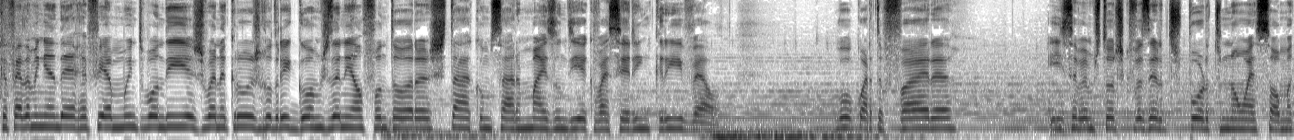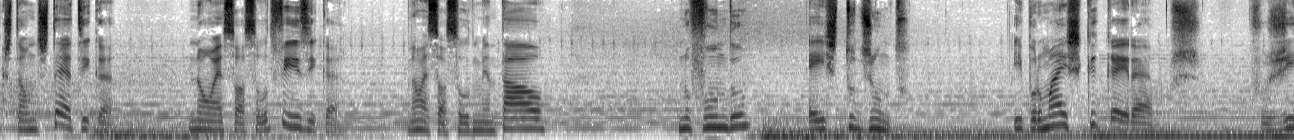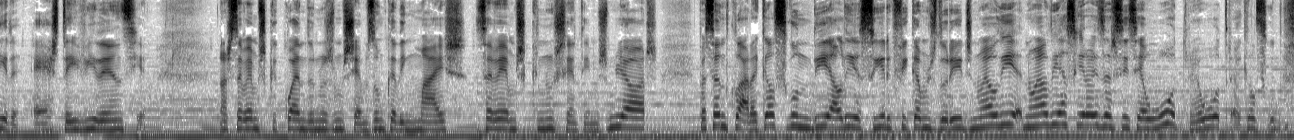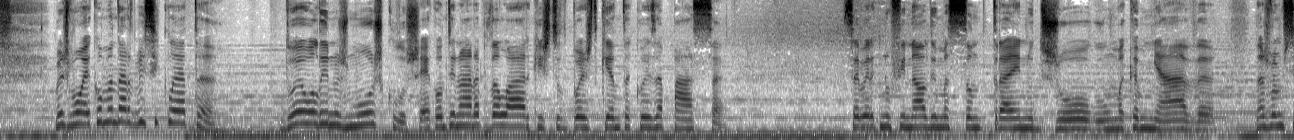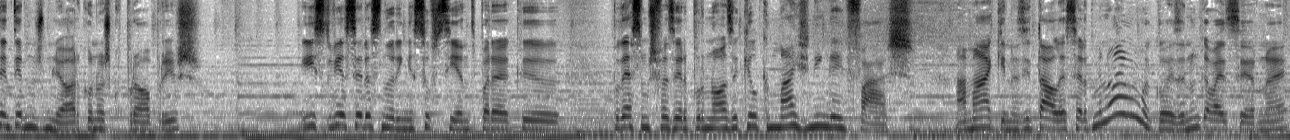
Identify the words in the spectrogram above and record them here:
Café da manhã da RFM, muito bom dia. Joana Cruz, Rodrigo Gomes, Daniel Fontoura. Está a começar mais um dia que vai ser incrível. Boa quarta-feira. E sabemos todos que fazer desporto não é só uma questão de estética, não é só saúde física, não é só saúde mental. No fundo, é isto tudo junto. E por mais que queiramos fugir a esta evidência, nós sabemos que quando nos mexemos um bocadinho mais, sabemos que nos sentimos melhores. Passando, claro, aquele segundo dia ali a seguir que ficamos doridos, não é o dia, não é o dia a seguir ao exercício, é o outro, é o outro, é aquele segundo. Mas bom, é como andar de bicicleta. Doeu ali nos músculos, é continuar a pedalar, que isto depois de quente a coisa passa. Saber que no final de uma sessão de treino, de jogo, uma caminhada, nós vamos sentir-nos melhor connosco próprios. E isso devia ser a cenourinha suficiente para que pudéssemos fazer por nós aquilo que mais ninguém faz. Há máquinas e tal, é certo, mas não é uma coisa, nunca vai ser, não é?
